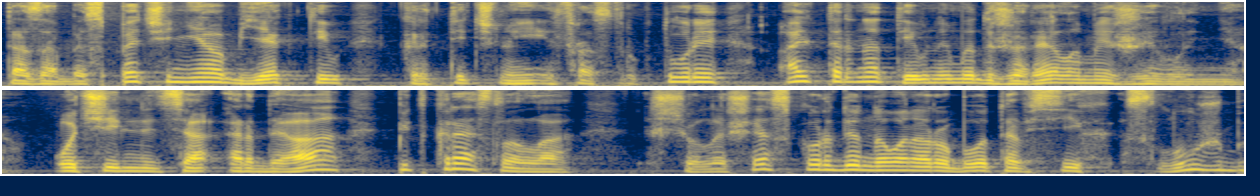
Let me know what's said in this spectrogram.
та забезпечення об'єктів критичної інфраструктури альтернативними джерелами живлення. Очільниця РДА підкреслила, що лише скоординована робота всіх служб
